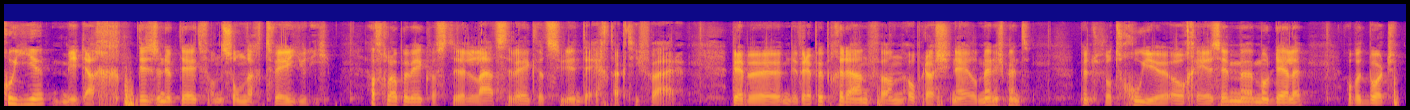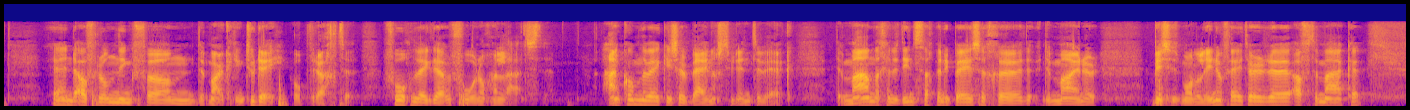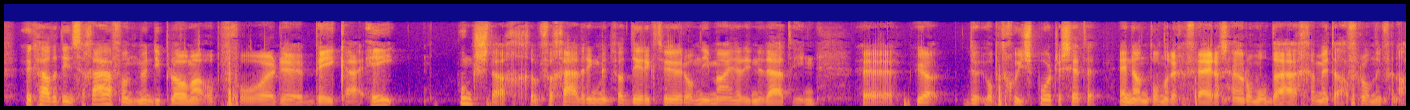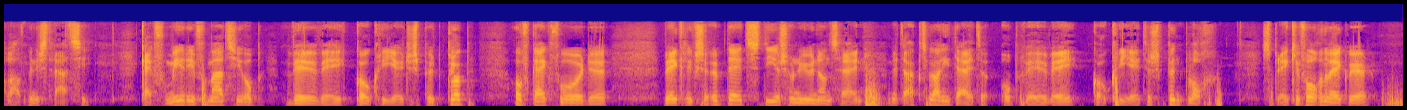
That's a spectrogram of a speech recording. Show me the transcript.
Goedemiddag. Dit is een update van zondag 2 juli. Afgelopen week was de laatste week dat studenten echt actief waren. We hebben de wrap-up gedaan van operationeel management met wat goede OGSM-modellen op het bord en de afronding van de Marketing Today opdrachten. Volgende week daarvoor nog een laatste. Aankomende week is er weinig studentenwerk. De maandag en de dinsdag ben ik bezig uh, de, minor Business Model Innovator uh, af te maken. Ik haalde dinsdagavond mijn diploma op voor de BKE. Woensdag een vergadering met wat directeuren om die minor inderdaad in, uh, ja, de, op het goede spoor te zetten. En dan donderdag en vrijdag zijn rommeldagen met de afronding van alle administratie. Kijk voor meer informatie op www.cocreators.club of kijk voor de wekelijkse updates die er zo nu en dan zijn met de actualiteiten op www.cocreators.blog. Spreek je volgende week weer.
